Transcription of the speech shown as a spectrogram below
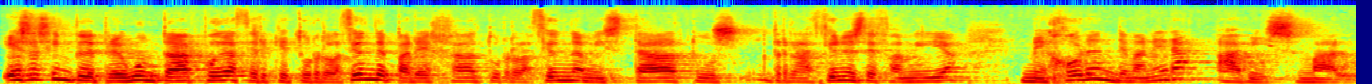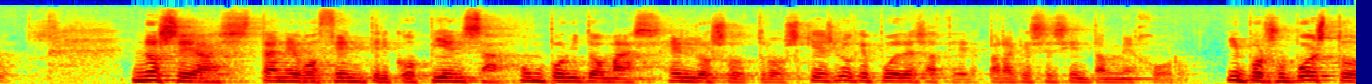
Esa simple pregunta puede hacer que tu relación de pareja, tu relación de amistad, tus relaciones de familia mejoren de manera abismal. No seas tan egocéntrico, piensa un poquito más en los otros, qué es lo que puedes hacer para que se sientan mejor. Y por supuesto,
